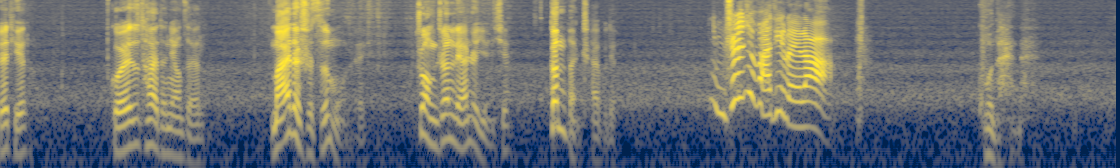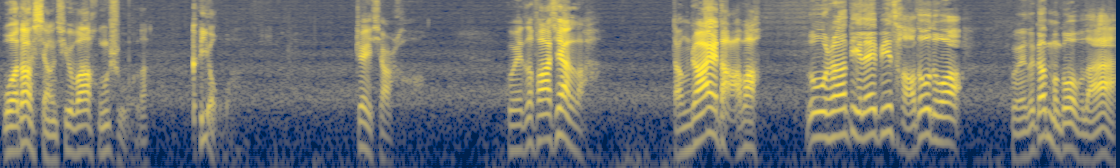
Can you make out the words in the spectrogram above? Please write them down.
别提了，鬼子太他娘贼了，埋的是子母雷，撞针连着引线，根本拆不掉。你们真去挖地雷了？姑奶奶，我倒想去挖红薯了，可有啊？这下好，鬼子发现了，等着挨打吧。路上地雷比草都多，鬼子根本过不来。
